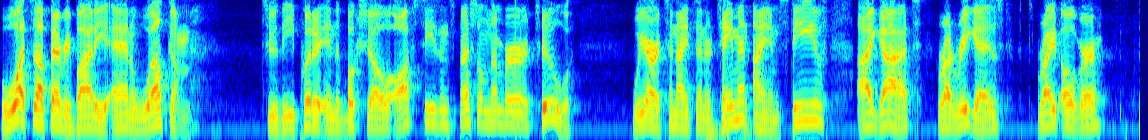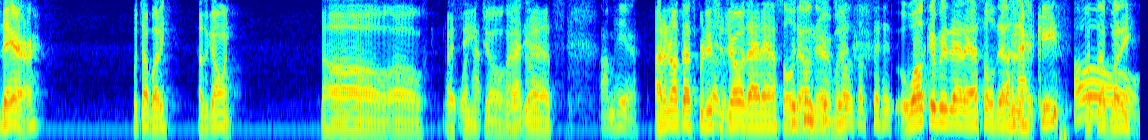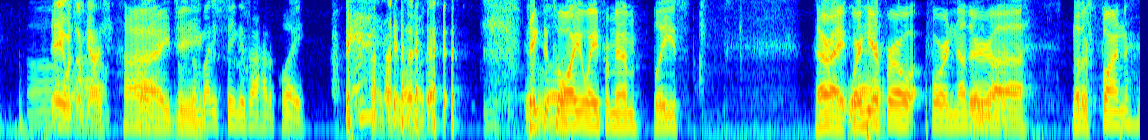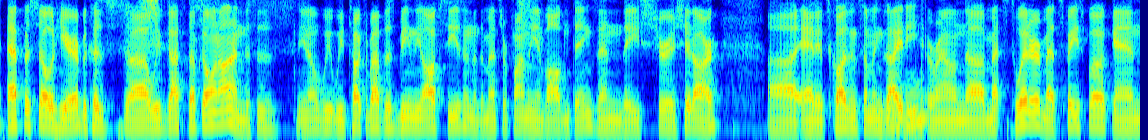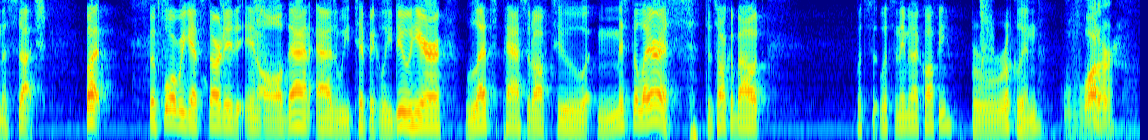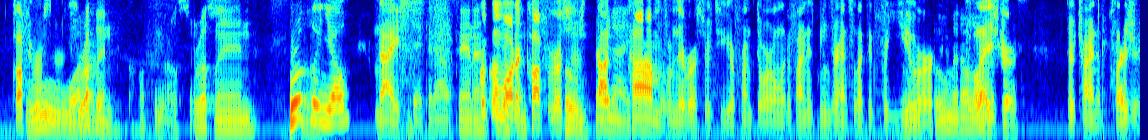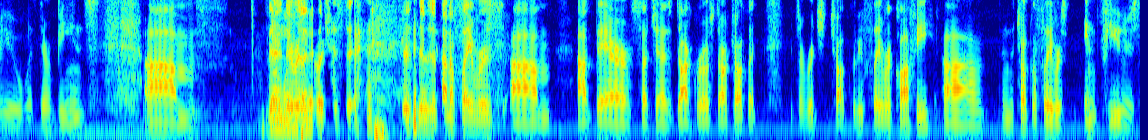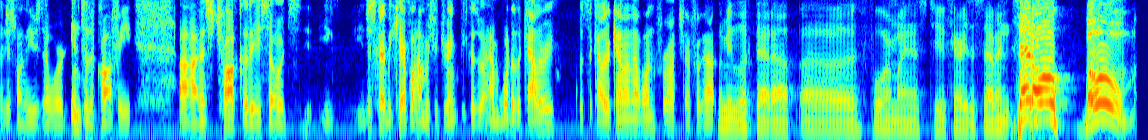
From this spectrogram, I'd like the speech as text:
What's up, everybody, and welcome to the Put It in the Book Show off season special number two. We are tonight's entertainment. I am Steve. I got Rodriguez right over there. What's up, buddy? How's it going? Oh, oh, I see. Joe. I, yeah, that's. I'm here. I don't know if that's producer Joe or that asshole down Producer there, but Joe's up to his. welcome in that asshole down there. Keith. What's up, buddy? Oh, Oh, Hey, what's up, guys? Hi, so, so somebody figures out how to play. Oh, good Lord. Good Take the toy away from him, please. All right, we're here for for another uh, another fun episode here because uh, we've got stuff going on. This is you know we we talked about this being the off season that the Mets are finally involved in things, and they sure as shit are. Uh, and it's causing some anxiety Mm-hmm. around uh, Mets Twitter, Mets Facebook, and the such. But before we get started in all that, as we typically do here, let's pass it off to Mr. Laris to talk about what's what's the name of that coffee? Brooklyn, Water, coffee Ooh, roaster. water. Brooklyn, Coffee roasters. Brooklyn, Brooklyn, yo. Nice. Check it out. Santa. Brooklyn Water Brooklyn. Coffee Boom. Roasters.com Very nice. from their roastery to your front door, only the finest beans are hand selected for your. Boom it all over the pleasure. They're trying to pleasure you with their beans. Um, they're they're really delicious. There's there's a ton of flavors um, out there, such as dark roast, dark chocolate. It's a rich chocolatey flavor coffee. Um, and the chocolate flavor is infused. I just wanted to use that word into the coffee, uh, and it's chocolatey. So it's you, you just got to be careful how much you drink because what are the calorie? What's the calorie count on that one for I forgot. Let me look that up. Uh, four minus two carry the seven. Settle. Boom!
